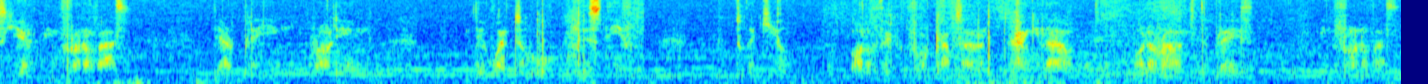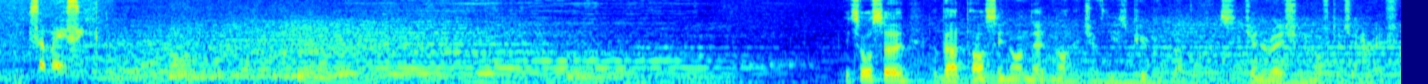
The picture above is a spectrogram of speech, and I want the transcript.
Here in front of us. They are playing, rolling. They went to sniff, to the kill. All of the four caps are hanging out all around the place in front of us. It's amazing. It's also about passing on that knowledge of these puma bloodlines, generation after generation.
